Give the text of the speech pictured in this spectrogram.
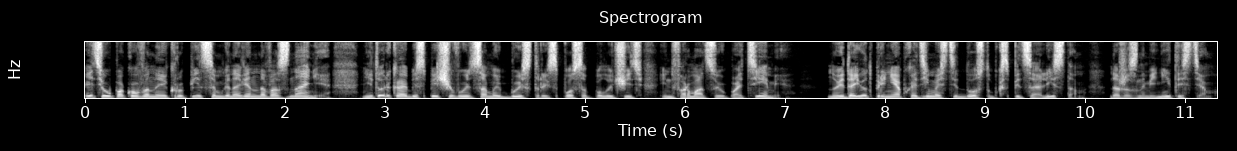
Эти упакованные крупицы мгновенного знания не только обеспечивают самый быстрый способ получить информацию по теме, но и дают при необходимости доступ к специалистам, даже знаменитостям,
